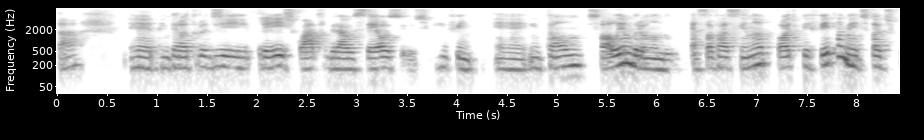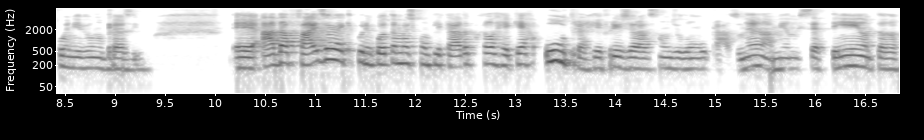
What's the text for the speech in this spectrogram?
tá? É, temperatura de 3, 4 graus Celsius, enfim. É, então, só lembrando, essa vacina pode perfeitamente estar disponível no Brasil. É, a da Pfizer é que por enquanto é mais complicada porque ela requer ultra refrigeração de longo prazo, né? A menos 70,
